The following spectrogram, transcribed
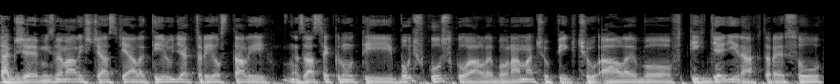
Takže my sme mali šťastie, ale tí ľudia, ktorí ostali zaseknutí buď v Kusku, alebo na Machu Picchu, alebo v tých dedinách, ktoré sú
